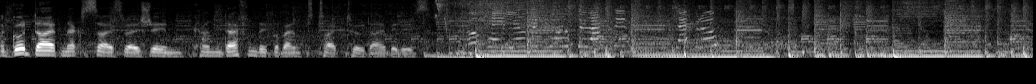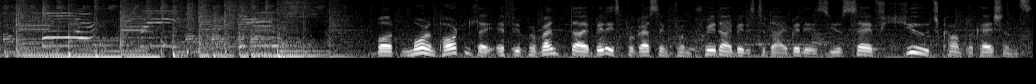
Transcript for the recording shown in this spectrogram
A good diet and exercise regime can definitely prevent type 2 diabetes. Okay. But more importantly, if you prevent diabetes progressing from pre-diabetes to diabetes, you save huge complications.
